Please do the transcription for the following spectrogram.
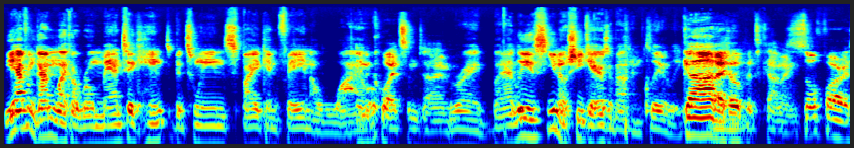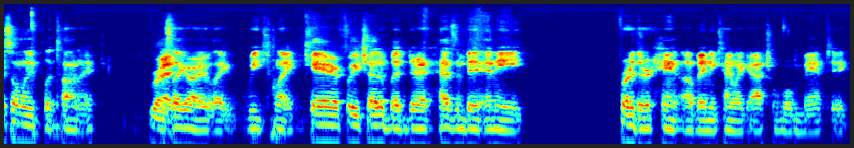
We haven't gotten like a romantic hint between Spike and Faye in a while. in quite some time. Right, but at least you know she cares about him clearly. God, I hope it's coming. So far, it's only platonic. Right. It's like, all right, like, we can, like, care for each other, but there hasn't been any further hint of any kind of, like, actual romantic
